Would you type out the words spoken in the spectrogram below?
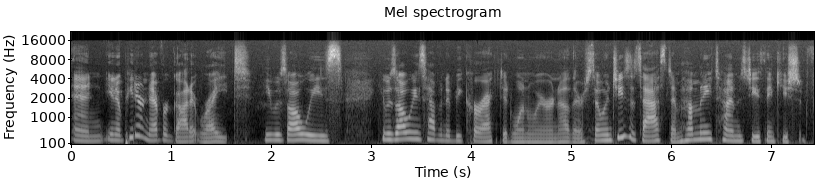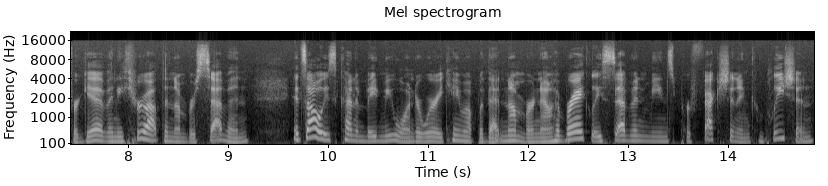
And you know, Peter never got it right. He was always he was always having to be corrected one way or another. So when Jesus asked him, "How many times do you think you should forgive?" and he threw out the number 7, it's always kind of made me wonder where he came up with that number. Now, Hebraically, 7 means perfection and completion,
